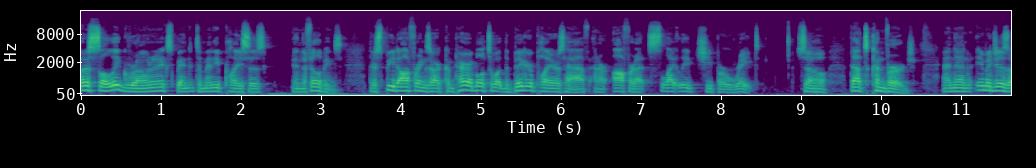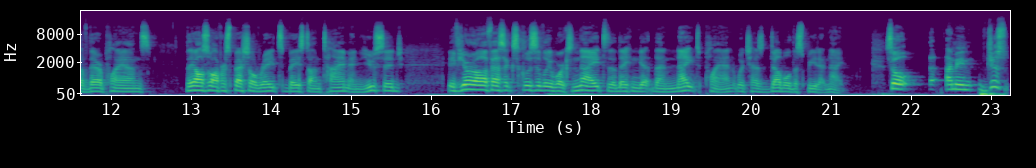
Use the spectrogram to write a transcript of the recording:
but has slowly grown and expanded to many places in the Philippines. Their speed offerings are comparable to what the bigger players have and are offered at slightly cheaper rate. So that's Converge. And then images of their plans they also offer special rates based on time and usage. If your OFS exclusively works nights, then they can get the night plan, which has double the speed at night. So, I mean, just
